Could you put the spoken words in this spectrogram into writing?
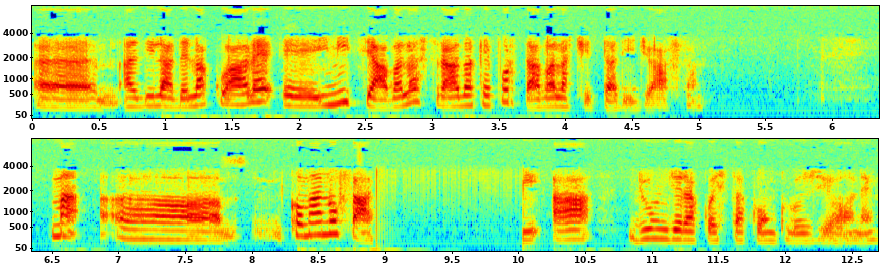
eh, al di là della quale eh, iniziava la strada che portava alla città di Giaffa. Ma uh, come hanno fatto a giungere a questa conclusione?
